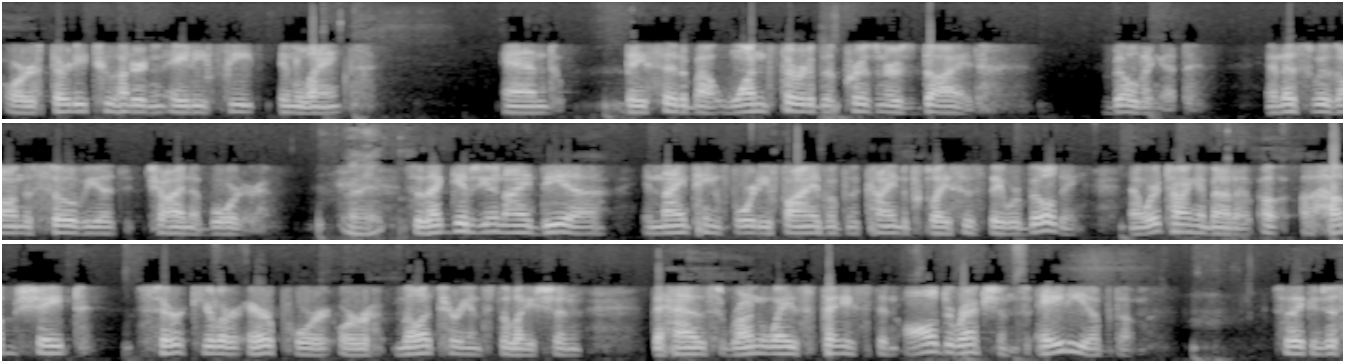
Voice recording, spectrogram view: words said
or 3,280 feet in length. And they said about one third of the prisoners died building it. And this was on the Soviet China border. Right. So that gives you an idea in 1945 of the kind of places they were building. Now we're talking about a, a, a hub-shaped circular airport or military installation that has runways faced in all directions, 80 of them, so they can just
